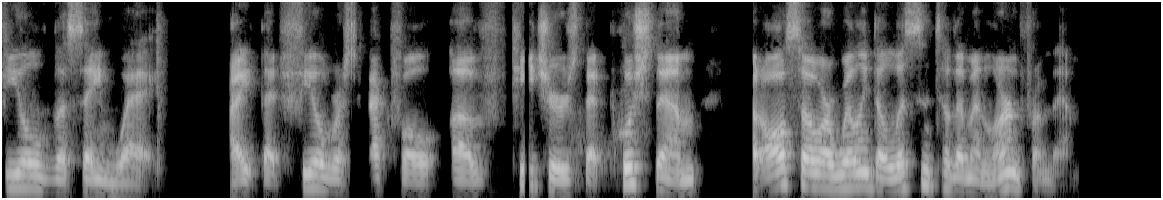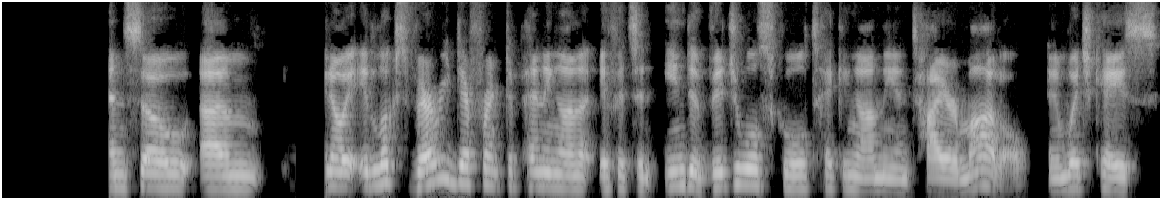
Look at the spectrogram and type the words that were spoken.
feel the same way, right? That feel respectful of teachers, that push them, but also are willing to listen to them and learn from them. And so um, you know, it looks very different depending on if it's an individual school taking on the entire model, in which case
